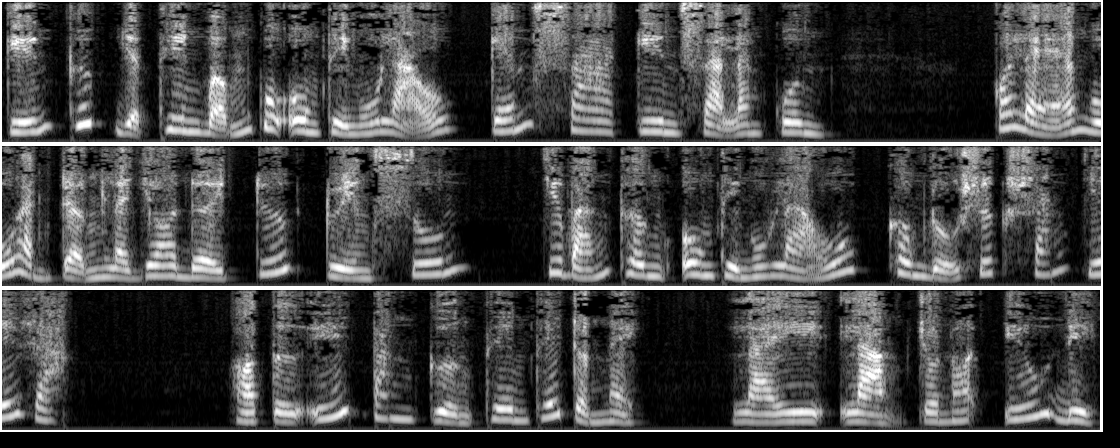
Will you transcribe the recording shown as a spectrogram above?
Kiến thức và thiên bẩm của ôn thị ngũ lão kém xa kim xà lan quân. Có lẽ ngũ hành trận là do đời trước truyền xuống, chứ bản thân ôn thì ngũ lão không đủ sức sáng chế ra. Họ tự ý tăng cường thêm thế trận này, lại làm cho nó yếu đi.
